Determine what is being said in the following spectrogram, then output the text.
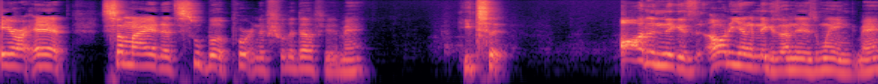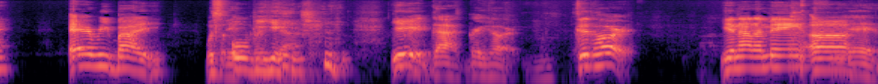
AR Ab, somebody that's super important in Philadelphia, man. He took all the niggas, all the young niggas under his wing, man. Everybody was Yeah, OBH. yeah, Great guy, great heart. good heart. You know what I mean? Uh, yeah,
